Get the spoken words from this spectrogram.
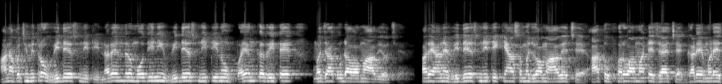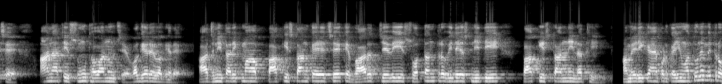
આના પછી મિત્રો વિદેશ નીતિ. નરેન્દ્ર મોદીની વિદેશ નીતિનો ભયંકર રીતે મજાક ઉડાવવામાં આવ્યો છે. અરે આને વિદેશ નીતિ ક્યાં સમજવામાં આવે છે? આ તો ફરવા માટે જાય છે ગળે મળે છે. આનાથી શું થવાનું છે? વગેરે વગેરે. આજની તારીખમાં પાકિસ્તાન કહે છે કે ભારત જેવી સ્વતંત્ર વિદેશ નીતિ પાકિસ્તાનની નથી. અમેરિકાએ પણ કહ્યું હતું ને મિત્રો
